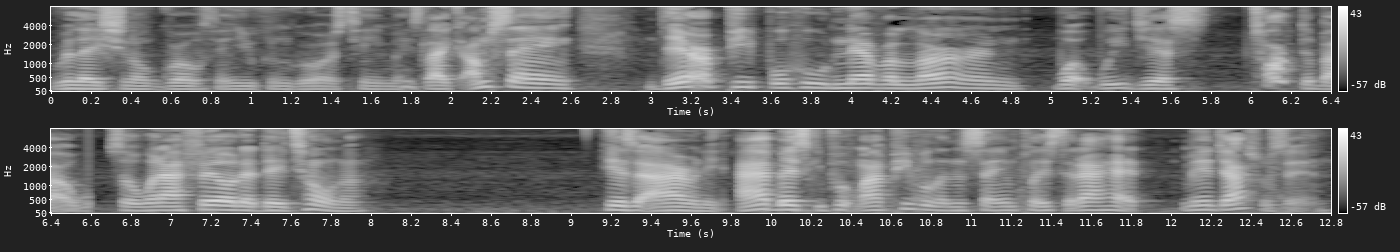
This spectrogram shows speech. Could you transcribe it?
relational growth and you can grow as teammates. Like I'm saying, there are people who never learn what we just talked about. So when I failed at Daytona, here's the irony. I basically put my people in the same place that I had me and Josh was in.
